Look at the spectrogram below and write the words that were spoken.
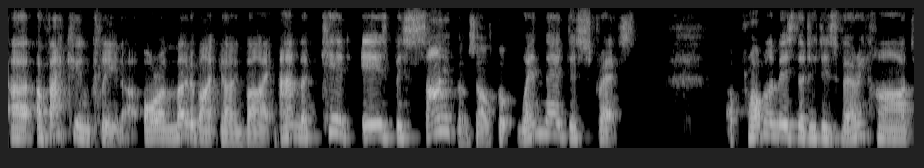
uh, a vacuum cleaner or a motorbike going by and the kid is beside themselves. But when they're distressed a problem is that it is very hard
